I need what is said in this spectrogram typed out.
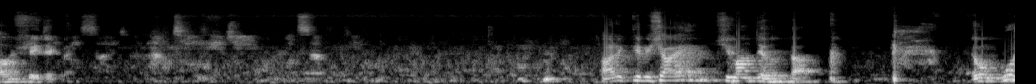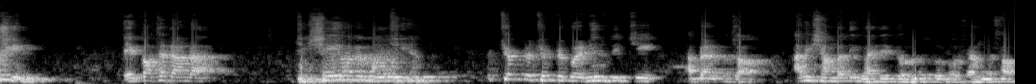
অবশ্যই দেখবেন। আরেকটি বিষয়, সীমান্তে হত্যা এবং কুশিন এই কথাটা আমরা ঠিক সেইভাবে বলছি না। ছোট্ট ছোট্ট করে নিউজ দিচ্ছি আপনার কোথাও। আমি সাংবাদিক ভাইদেরকে অনুরোধ করব সব,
